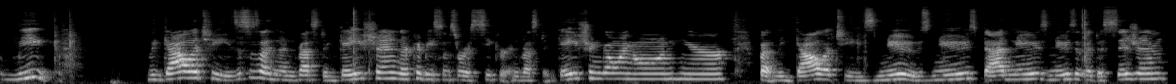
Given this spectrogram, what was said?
le- legalities. This is an investigation. There could be some sort of secret investigation going on here, but legalities, news, news, bad news, news of a decision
